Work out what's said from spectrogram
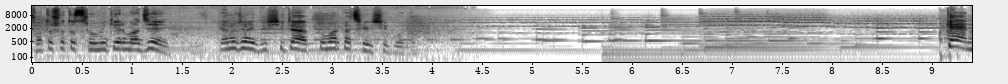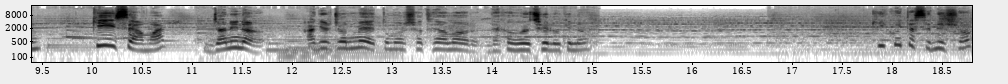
শত শত শ্রমিকের মাঝে কেন জানি দৃষ্টিটা তোমার কাছে এসে পড়ে। কেন? কি হইছে আমার? জানি না আগের জন্মে তোমার সাথে আমার দেখা হয়েছিল কিনা। কি কইতাছেন এসব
